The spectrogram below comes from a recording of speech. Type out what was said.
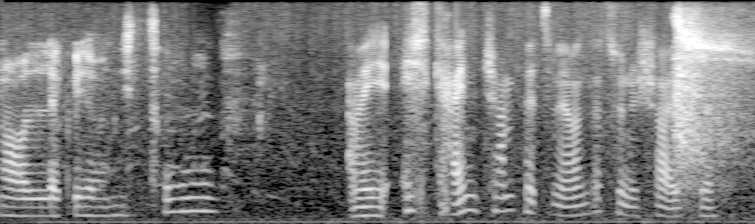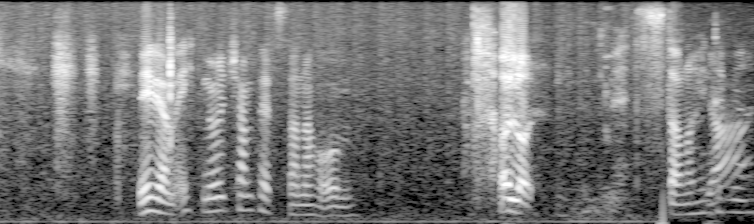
Oh, leck wieder nicht drin. Aber hier echt keine Jump Pads mehr. Was ist das für eine Scheiße? Ne, wir haben echt null Jump Pads da nach oben. Oh lol. Jetzt ist da noch hinter Ja. mir.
